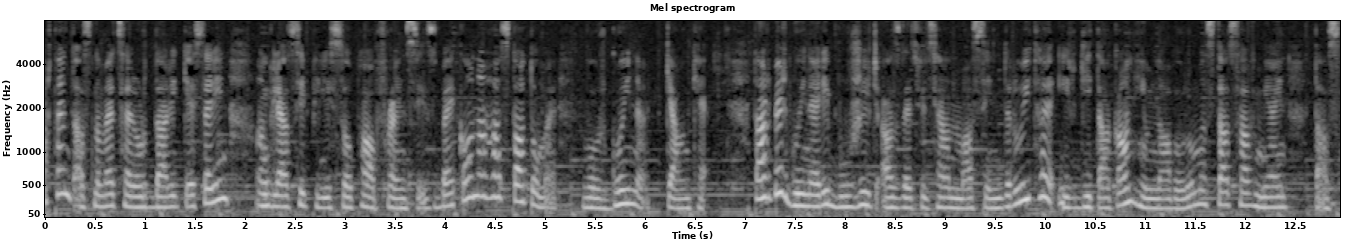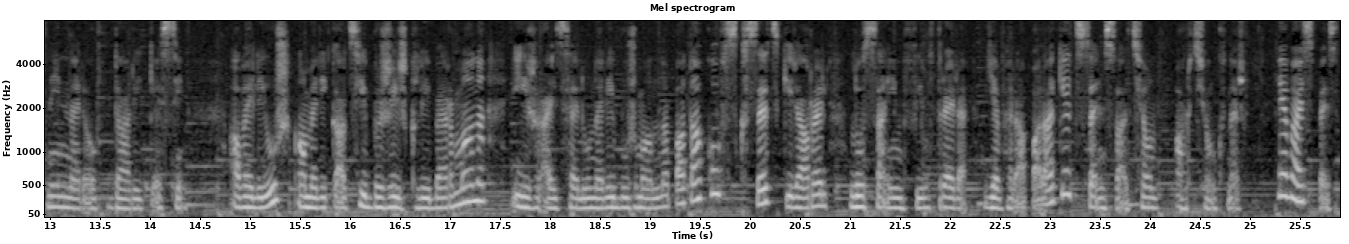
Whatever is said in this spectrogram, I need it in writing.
Արդեն 16-րդ դարի կեսերին անգլիացի փիլիսոփա Ֆրենսիս Բեկոնը հաստատում է, որ գույնը կյանք է։ Տարբեր գույների բուժիչ ազդեցության մասին դրույթը իր գիտական հիմնավորումը ստացավ միայն 19-րդ դարի կեսին։ Ավելի ուշ ամերիկացի բժիշկ Լիբերմանը իր այցելուների բուժման նպատակով սկսեց կիրառել լուսային ֆիլտրերը եւ հրապարակեց սենսացիոն արդյունքներ։ Եվ այսպես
